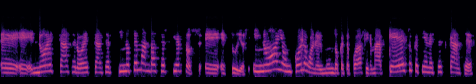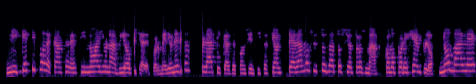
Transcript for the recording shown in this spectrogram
eh, eh, no es cáncer o es cáncer si no te manda a hacer ciertos eh, estudios. Y no hay oncólogo en el mundo que te pueda afirmar que eso que tienes es cáncer, ni qué tipo de cáncer es si no hay una biopsia de por medio. En estas pláticas de concientización te damos estos datos y otros más, como por ejemplo, no vale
